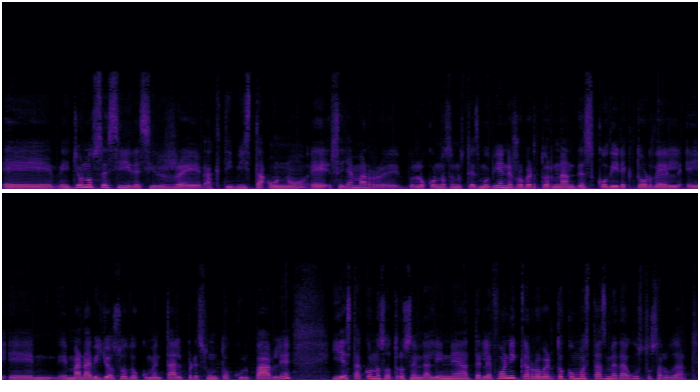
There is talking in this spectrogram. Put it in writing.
yo no sé si decir eh, activista o no. Eh, se llama, eh, lo conocen ustedes muy bien, es Roberto Hernández, codirector del maravilloso documental Presunto Culpable, y está con nosotros en la línea telefónica. Roberto, ¿cómo estás? Me da gusto saludarte.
